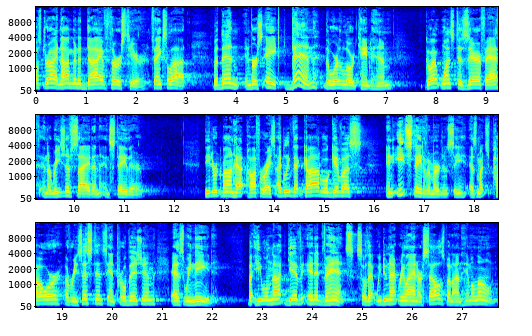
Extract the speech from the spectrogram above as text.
it's dry. Now I'm going to die of thirst here. Thanks a lot. But then in verse 8, then the word of the Lord came to him Go at once to Zarephath in the region of Sidon and stay there. Dietrich Bonhoeffer writes I believe that God will give us in each state of emergency as much power of resistance and provision as we need. But He will not give in advance so that we do not rely on ourselves but on Him alone.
